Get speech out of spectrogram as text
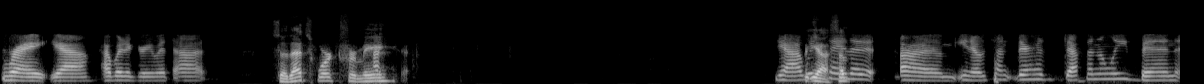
Right. Yeah, I would agree with that. So that's worked for me. I, yeah, I would yeah, say some, that um, you know, some, there has definitely been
